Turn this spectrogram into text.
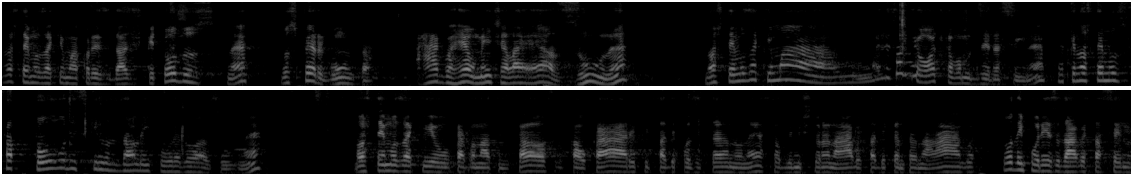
nós temos aqui uma curiosidade que todos né, nos perguntam. A água realmente ela é azul, né? Nós temos aqui uma, uma ilusão de ótica, vamos dizer assim, né? Porque nós temos fatores que nos dão a leitura do azul, né? Nós temos aqui o carbonato de cálcio, o calcário, que está depositando, né? Sobre misturando a água, está decantando a água. Toda a impureza da água está sendo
